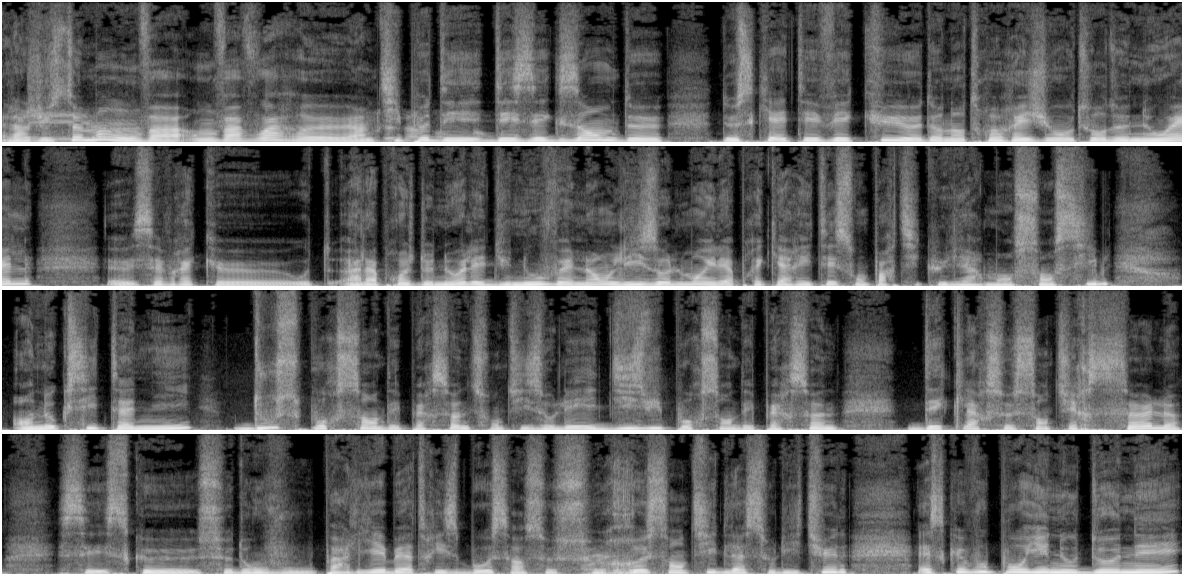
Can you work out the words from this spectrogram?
Alors justement, on va, on va voir euh, un petit peu des, des, exemples de, de ce qui a été vécu euh, dans notre région autour de Noël. Euh, c'est vrai que à l'approche de Noël et du Nouvel An, l'isolement et la précarité sont particulièrement sensibles. En Occitanie, 12% des personnes sont isolées et 18% des personnes déclarent se sentir seules. C'est ce, que, ce dont vous parliez, Béatrice Beauce, hein, ce, ce, ressenti de la solitude. Est-ce que vous pourriez nous donner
